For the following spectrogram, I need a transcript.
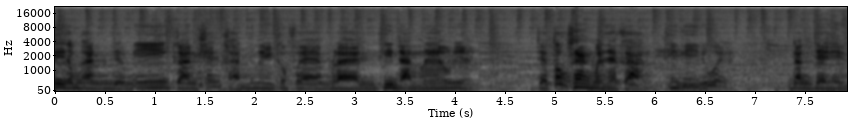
ที่สำคัญเดี๋ยวนี้การแข่งขันในกาแฟแบรนด์ที่ดังแล้วเนี่ยจะต้องสร้างบรรยากาศที่ดีด้วย ดังจะเห็น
